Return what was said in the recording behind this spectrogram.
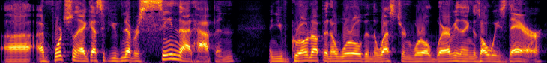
Uh, unfortunately, I guess if you've never seen that happen and you've grown up in a world in the Western world where everything is always there,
